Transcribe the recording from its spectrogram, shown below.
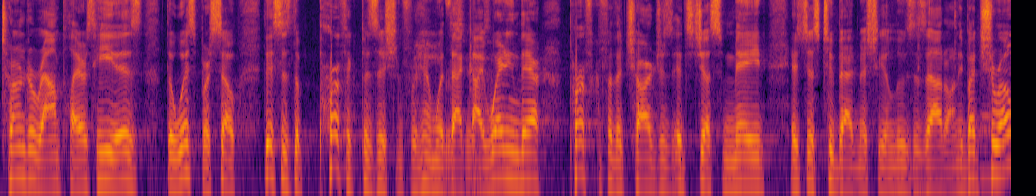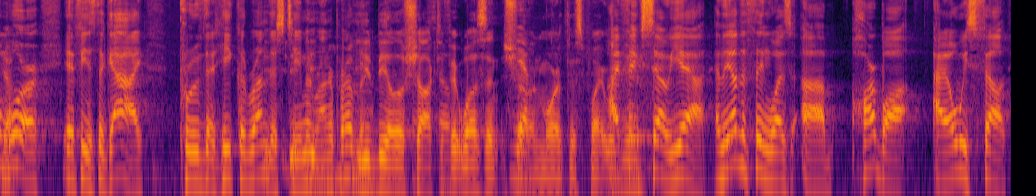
turned around players. He is the whisperer. So this is the perfect position for him with that guy waiting there. Perfect for the Chargers. It's just made. It's just too bad Michigan loses out on him. But Sherrone yeah. Moore, if he's the guy, prove that he could run this team and run a program. You'd be a little shocked so. if it wasn't Sherrone yeah. Moore at this point. I think so, yeah. And the other thing was uh, Harbaugh. I always felt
